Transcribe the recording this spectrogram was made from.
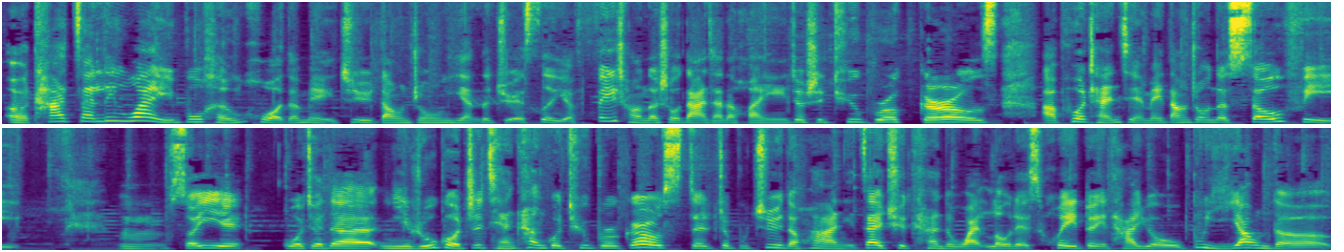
呃，她在另外一部很火的美剧当中演的角色也非常的受大家的欢迎，就是《Two Broke Girls》啊，破产姐妹当中的 Sophie。嗯，所以我觉得你如果之前看过《Two Broke Girls》的这部剧的话，你再去看《The White Lotus》，会对它有不一样的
